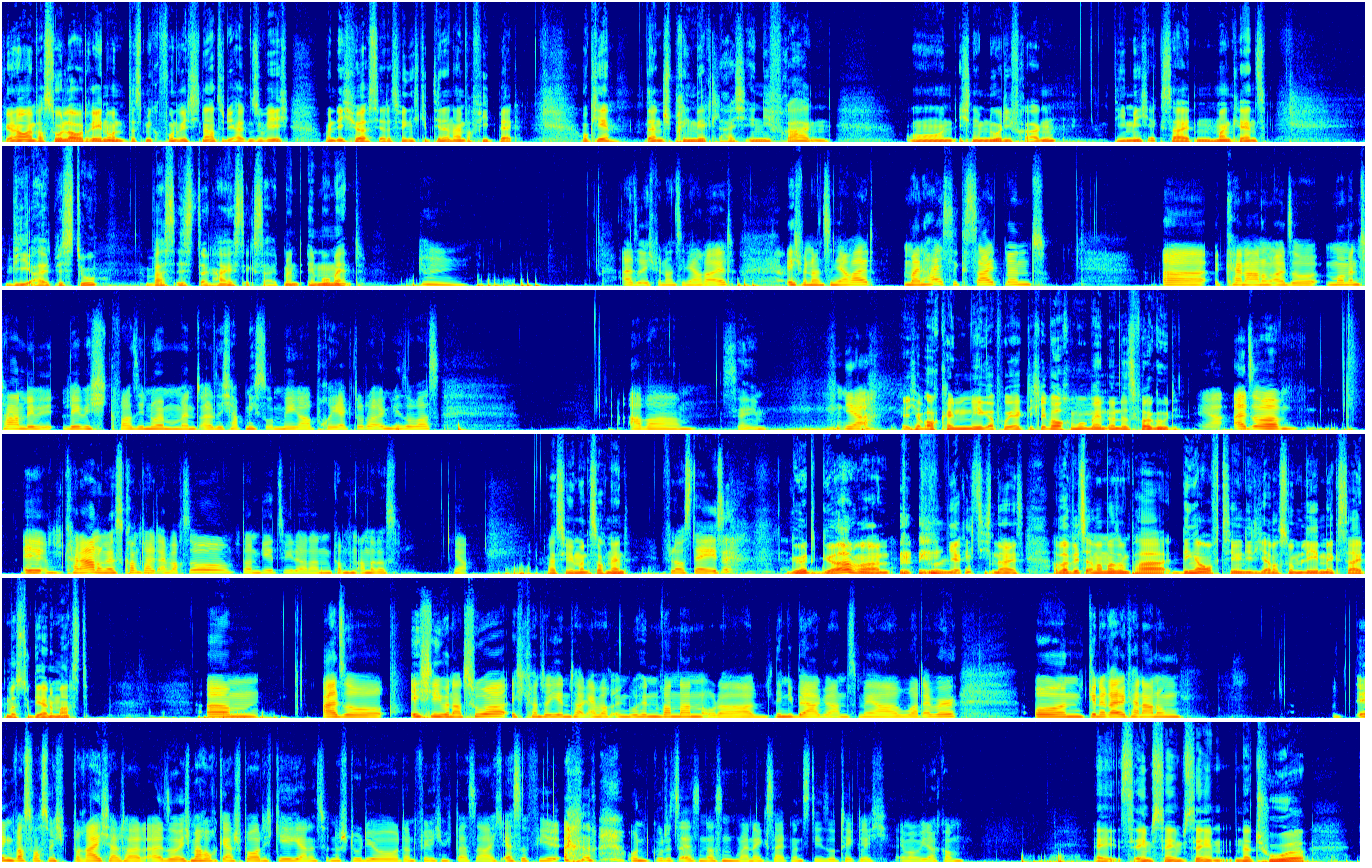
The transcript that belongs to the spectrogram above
Genau, einfach so laut reden und das Mikrofon richtig nah zu dir halten, so wie ich. Und ich höre es ja, deswegen ich gebe dir dann einfach Feedback. Okay, dann springen wir gleich in die Fragen. Und ich nehme nur die Fragen, die mich exciten. Man kennt's. Wie alt bist du? Was ist dein highest excitement im Moment? Also ich bin 19 Jahre alt. Ich bin 19 Jahre alt. Mein highest excitement, äh, keine Ahnung, also momentan lebe lebe ich quasi nur im Moment. Also ich habe nicht so ein mega Projekt oder irgendwie sowas. Aber Same. ja, Ich habe auch kein Mega-Projekt, ich lebe auch im Moment und das ist voll gut. ja, also äh, keine Ahnung, es kommt halt einfach so, dann geht's wieder, dann kommt ein anderes. Weißt du, wie man das auch nennt? Flow State. Good girl, Mann. ja, richtig nice. Aber willst du einfach mal so ein paar Dinge aufzählen, die dich einfach so im Leben exciten, was du gerne machst? Ähm, also, ich liebe Natur. Ich könnte jeden Tag einfach irgendwo hinwandern oder in die Berge, ans Meer, whatever. Und generell, keine Ahnung, irgendwas, was mich bereichert hat. Also, ich mache auch gern Sport, ich gehe gerne ins Fitnessstudio, dann fühle ich mich besser, ich esse viel. Und gutes Essen, das sind meine Excitements, die so täglich immer wieder kommen. Ey, same, same, same. Natur,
